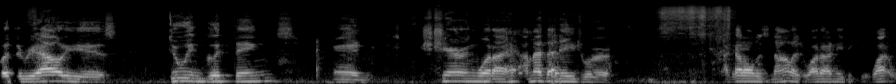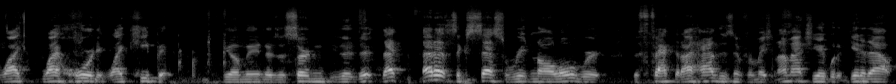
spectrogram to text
But the reality is, doing good things and sharing what I I'm at that age where I got all this knowledge. Why do I need to keep? Why why why hoard it? Why keep it? You know what I mean? There's a certain that that has success written all over it. The fact that I have this information, I'm actually able to get it out,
